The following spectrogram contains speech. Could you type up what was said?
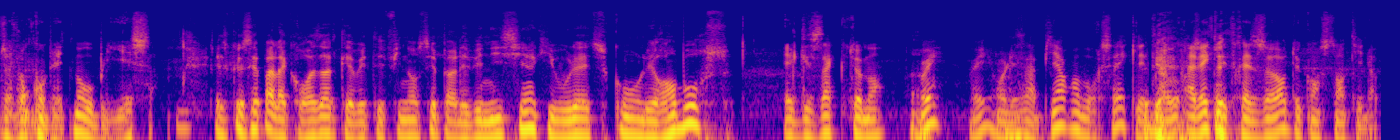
nous avons complètement oublié ça. Est-ce que c'est pas la croisade qui avait été financée par les Vénitiens qui voulaient qu'on les rembourse? Exactement. Ah. Oui, oui, on les a bien remboursés avec les, tré- avec les trésors de Constantinople.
